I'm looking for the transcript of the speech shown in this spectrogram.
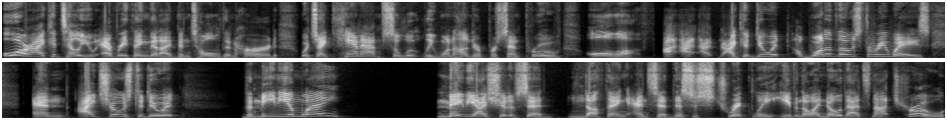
Or I could tell you everything that I've been told and heard, which I can't absolutely 100% prove all of. I, I, I could do it one of those three ways, and I chose to do it the medium way. Maybe I should have said nothing and said this is strictly, even though I know that's not true,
